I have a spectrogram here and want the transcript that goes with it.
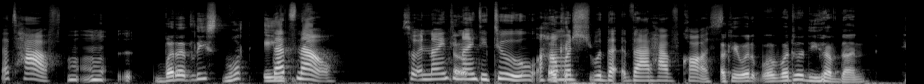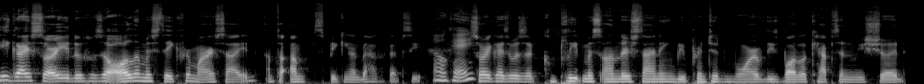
That's half. But at least what eight That's now. So in 1992, how okay. much would that, that have cost? okay what what what would you have done hey guys sorry this was all a mistake from our side i'm, ta- I'm speaking on behalf of pepsi Okay. Sorry, guys, it was a complete misunderstanding. We printed more of these bottle caps than we should.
